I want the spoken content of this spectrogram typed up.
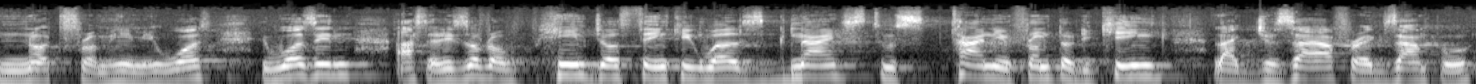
not from him. It, was, it wasn't as a result of him just thinking, well, it's nice to stand in front of the king, like Josiah, for example,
